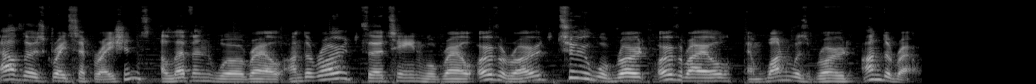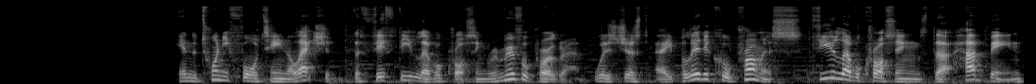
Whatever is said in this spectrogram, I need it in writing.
out of those grade separations, 11 were rail under road, 13 were rail over road, 2 were road over rail and 1 was road under rail. In the 2014 election, the 50 level crossing removal program was just a political promise. Few level crossings that have been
